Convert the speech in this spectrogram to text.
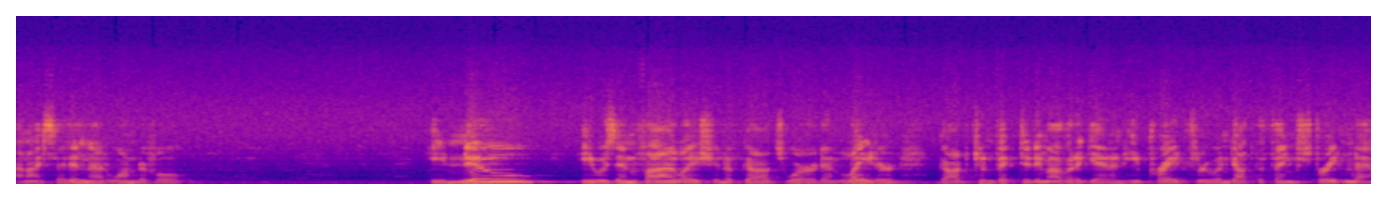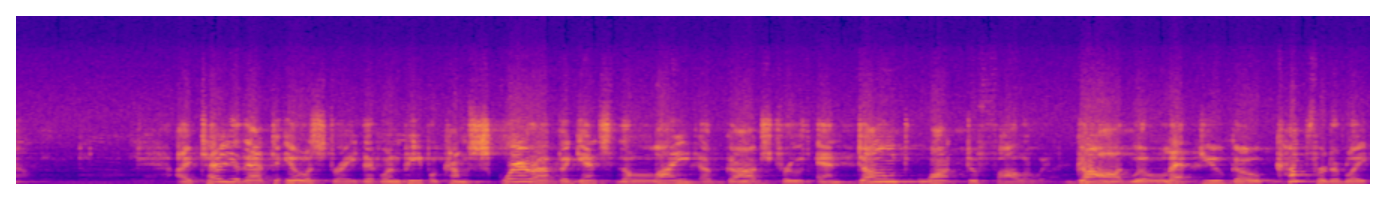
And I said, Isn't that wonderful? He knew he was in violation of God's word. And later, God convicted him of it again, and he prayed through and got the thing straightened out. I tell you that to illustrate that when people come square up against the light of God's truth and don't want to follow it, God will let you go comfortably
